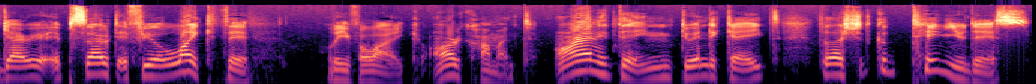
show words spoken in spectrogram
Gary episode. If you liked it, leave a like or comment or anything to indicate that I should continue this.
